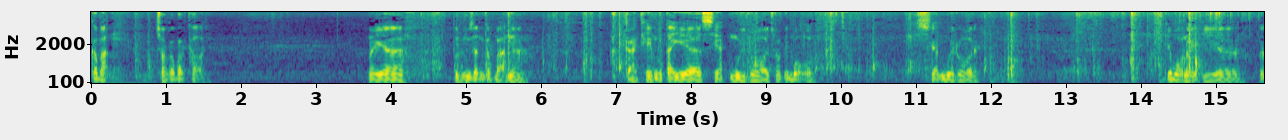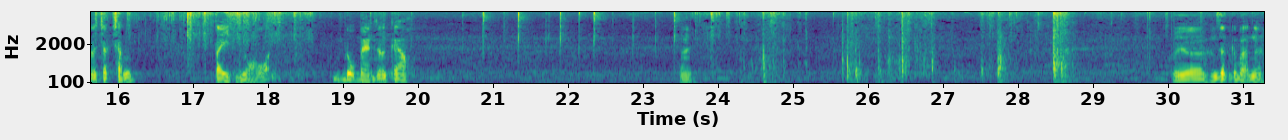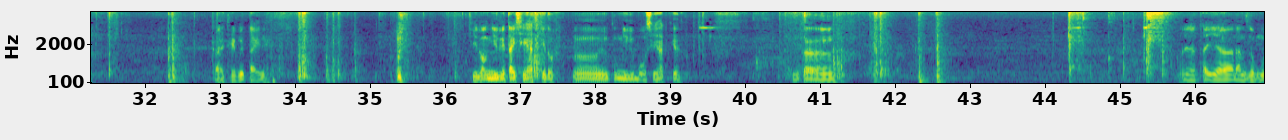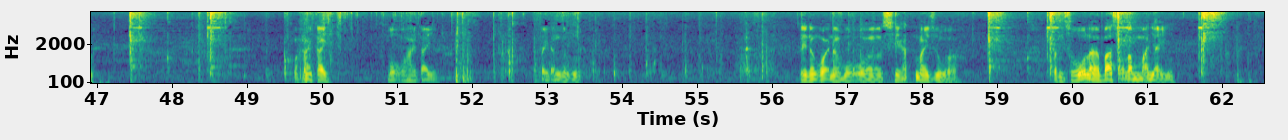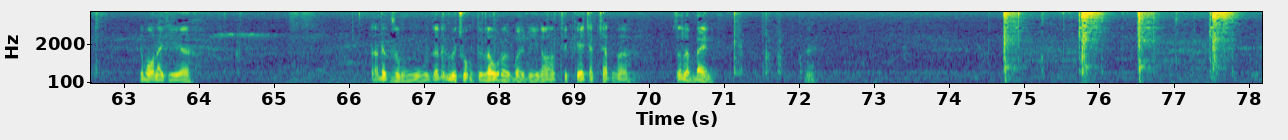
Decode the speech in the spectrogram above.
Các bạn chào các bác thợ nay ờ, tôi hướng dẫn các bạn ờ, là cải thêm cái tay ờ, xét mùi rùa cho cái bộ xét mùi rùa đấy. cái bộ này thì rất là chắc chắn tay thì nhỏ gọn, độ bền rất là cao Đấy. Tôi uh, hướng dẫn các bạn uh, cài thêm cái tay này thì nó cũng như cái tay CH kia thôi nó cũng như cái bộ CH kia chúng ta đây là tay uh, đang dùng này. có hai tay bộ có hai tay tay đang dùng này. đây nó gọi là bộ CH mai rùa tần số là 365 mã nhảy. Cái bộ này thì ờ, đã được dùng rất là ưa chuộng từ lâu rồi bởi vì nó thiết kế chắc chắn và rất là bền.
